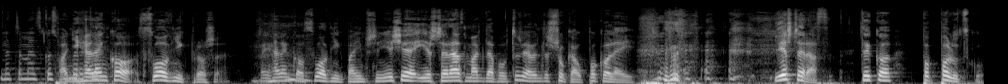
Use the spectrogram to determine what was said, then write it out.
Natomiast gospodarka... Pani Helenko, słownik proszę. Pani Helenko, słownik pani przyniesie. Jeszcze raz Magda powtórzy, ja będę szukał po kolei. Jeszcze raz. Tylko po, po ludzku.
